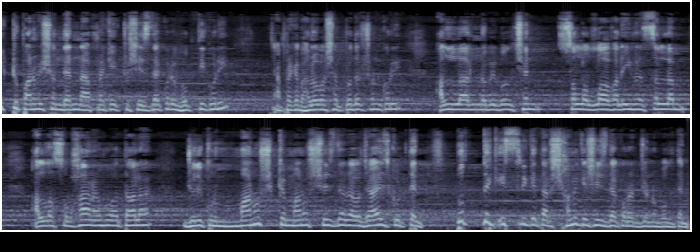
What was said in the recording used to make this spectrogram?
একটু পারমিশন দেন না, আপনাকে একটু সেজদা করে ভক্তি করি, আপনাকে ভালোবাসা প্রদর্শন করি। আল্লাহ নবী বলছেন সাল্লাহ আলহিহাসাল্লাম আল্লাহ সুহান তাআলা যদি কোনো মানুষকে মানুষ সেজদা দেওয়া জায়েজ করতেন, প্রত্যেক স্ত্রীকে তার স্বামীকে সেজদা করার জন্য বলতেন।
